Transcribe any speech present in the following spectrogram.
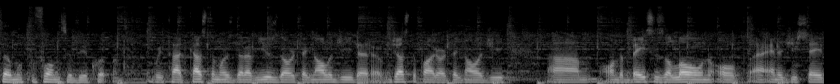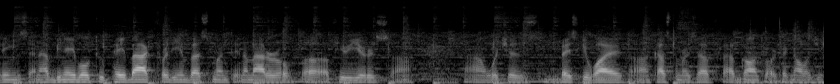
thermal performance of the equipment. We've had customers that have used our technology, that have justified our technology um, on the basis alone of uh, energy savings and have been able to pay back for the investment in a matter of uh, a few years, uh, uh which is basically why uh, customers have, have gone to our technology.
